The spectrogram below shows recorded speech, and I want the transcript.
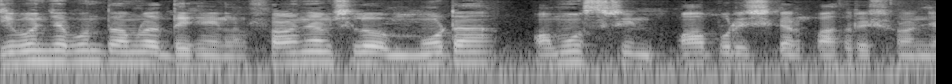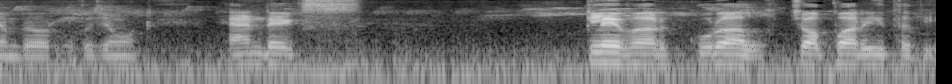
জীবনযাপন তো আমরা দেখে নিলাম। সরঞ্জাম ছিল মোটা, অমসৃণ, অপরিষ্কার পাথরের সরঞ্জাম ব্যবহার করতো, যেমন হ্যান্ডেক্স ক্লেভার কুড়াল চপার ইত্যাদি।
